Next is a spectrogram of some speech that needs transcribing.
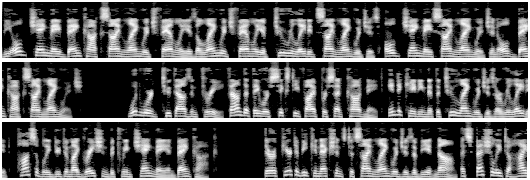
The Old Chiangmai Bangkok Sign Language family is a language family of two related sign languages, Old Chiangmai Sign Language and Old Bangkok Sign Language. Woodward 2003 found that they were 65% cognate, indicating that the two languages are related, possibly due to migration between Chiangmai and Bangkok. There appear to be connections to sign languages of Vietnam, especially to Hai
